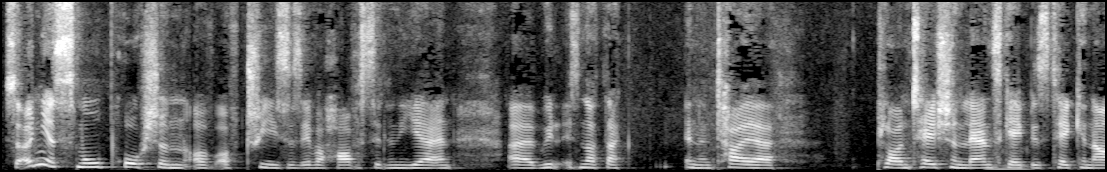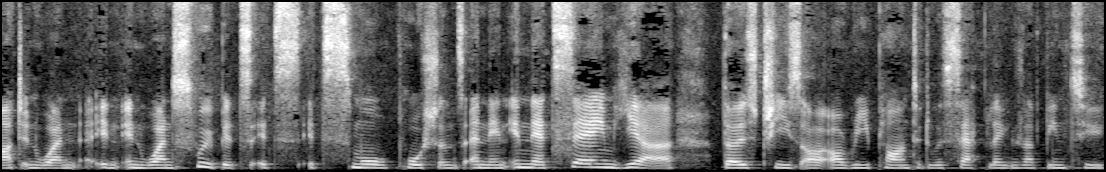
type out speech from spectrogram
So only a small portion of, of trees is ever harvested in a year, and uh, we, it's not like an entire plantation landscape mm-hmm. is taken out in one in, in one swoop. It's it's it's small portions, and then in that same year, those trees are, are replanted with saplings. I've been to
